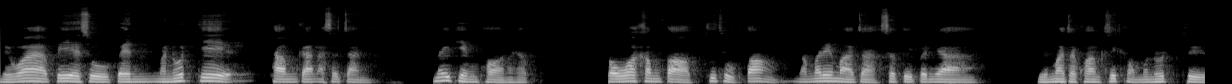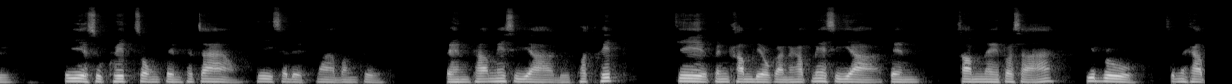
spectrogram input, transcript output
หรือว่าพระเยซูเป็นมนุษย์ที่ทำการอัศจรรย์ไม่เพียงพอนะครับ เพราะว่าคำตอบที่ถูกต้องเราไม่ได้มาจากสติปัญญา หรือมาจากความคิดของมนุษย์ คือพระเยซูคริสต์ทรงเป็นพระเจ้าที่เสด็จมาบังเกิดเป็นพระเมสสิยาหรือพระคริสต์ที่เป็นคำเดียวกันนะครับ เมสสิยาเป็นคำในภาษาฮิบรูใช่ไหมครับ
